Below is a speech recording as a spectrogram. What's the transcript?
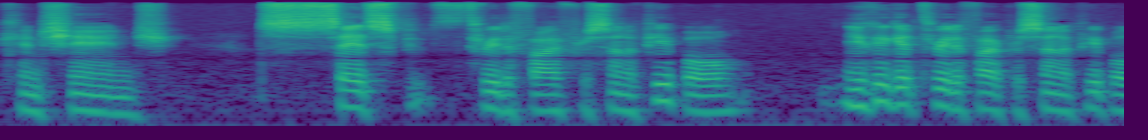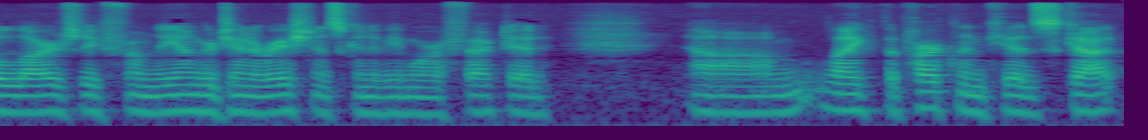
can change. Say it's three to five percent of people. You could get three to five percent of people largely from the younger generation that's going to be more affected. Um, like the Parkland kids got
